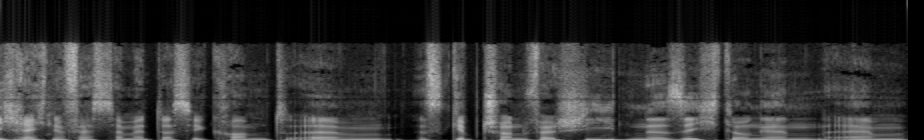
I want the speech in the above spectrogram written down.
Ich rechne fest damit, dass sie kommt. Ähm, es gibt schon verschiedene Sichtungen. Ähm,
